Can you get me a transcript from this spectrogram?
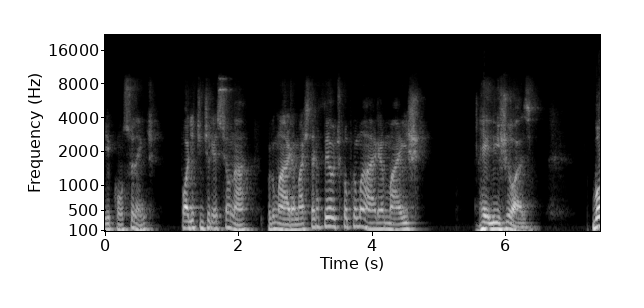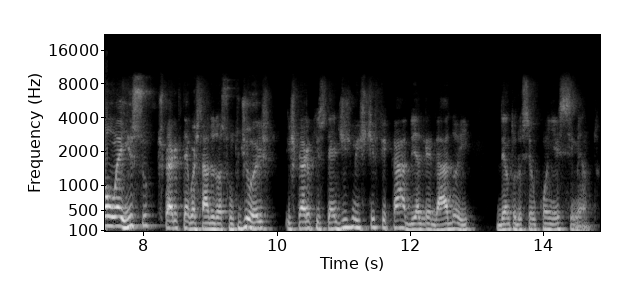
e consulente, pode te direcionar para uma área mais terapêutica ou para uma área mais religiosa. Bom, é isso. Espero que tenha gostado do assunto de hoje. Espero que isso tenha desmistificado e agregado aí dentro do seu conhecimento.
